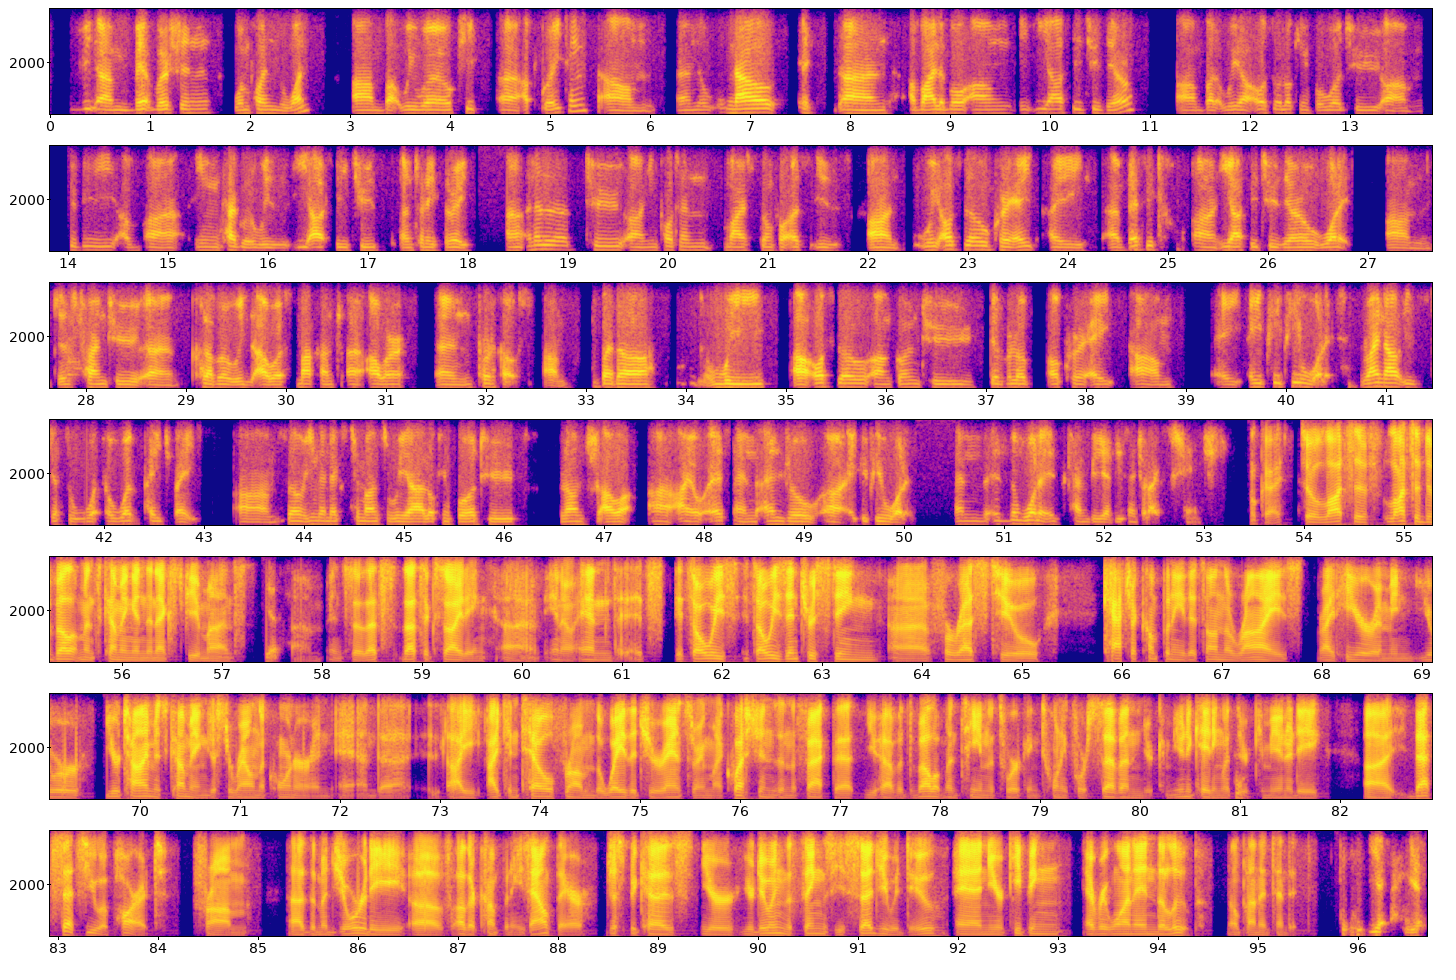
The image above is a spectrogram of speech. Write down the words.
um, version 1.1, um, but we will keep uh, upgrading. Um, and now it's um, available on ERC20, um, but we are also looking forward to um, to be uh, uh, integrated with ERC 2.23. Uh, another two uh, important milestone for us is uh, we also create a, basic uh, ERC20 wallet um, just trying to uh, collaborate with our smart uh, our and protocols. Um, but uh, we are also uh, going to develop or create um, a app wallet. Right now, it's just a web page based. Um, so in the next two months, we are looking forward to launch our uh, iOS and Android uh, app wallet. And the wallet can be a decentralized exchange. Okay, so lots of lots of developments coming in the next few months. Yes. Um, and so that's that's exciting, uh, you know, and it's it's always it's always interesting uh, for us to catch a company that's on the rise right here. I mean, you're your time is coming just around the corner, and and uh, I I can tell from the way that you're answering my questions and the fact that you have a development team that's working 24/7. You're communicating with your community. Uh, that sets you apart from uh, the majority of other companies out there, just because you're you're doing the things you said you would do, and you're keeping everyone in the loop. No pun intended. Yeah, yeah.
